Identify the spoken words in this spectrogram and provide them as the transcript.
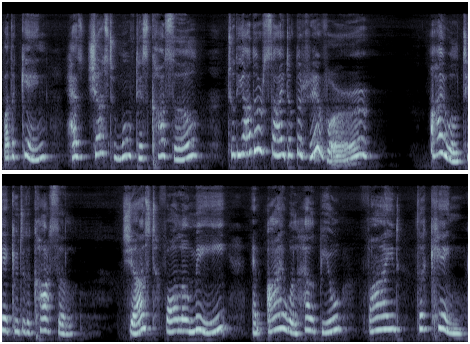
But the king has just moved his castle to the other side of the river. I will take you to the castle. Just follow me and I will help you find the king.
